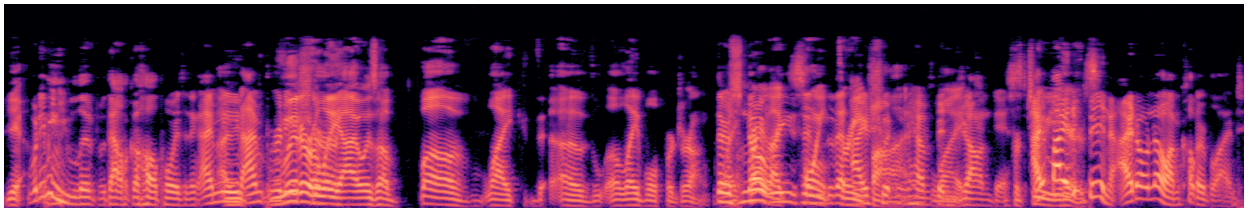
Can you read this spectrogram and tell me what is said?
Yeah. What do you mean you lived with alcohol poisoning? I mean, I- I'm pretty literally sure I was above like a, a label for drunk. there's Like, no like, reason that I shouldn't have been like, jaundiced. I might years. have been. I don't know. I'm colorblind.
